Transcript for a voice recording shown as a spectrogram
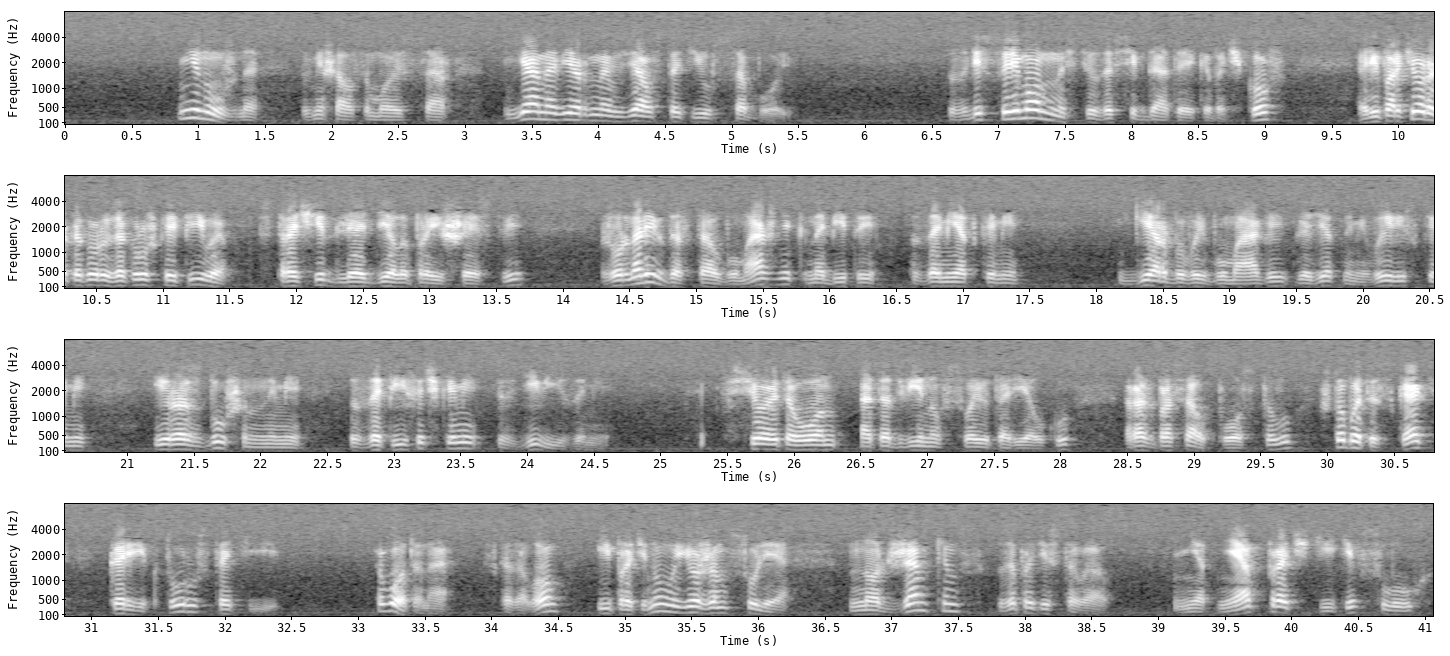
«Не нужно», — вмешался мой эссар. «Я, наверное, взял статью с собой». С бесцеремонностью завсегдатая кабачков, репортера, который за кружкой пива строчит для отдела происшествий, журналист достал бумажник, набитый заметками, гербовой бумагой, газетными вырезками и раздушенными записочками с девизами. Все это он, отодвинув свою тарелку, разбросал по столу, чтобы отыскать корректуру статьи. «Вот она», — сказал он и протянул ее Жансуле, но Дженкинс запротестовал. «Нет-нет, прочтите вслух».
